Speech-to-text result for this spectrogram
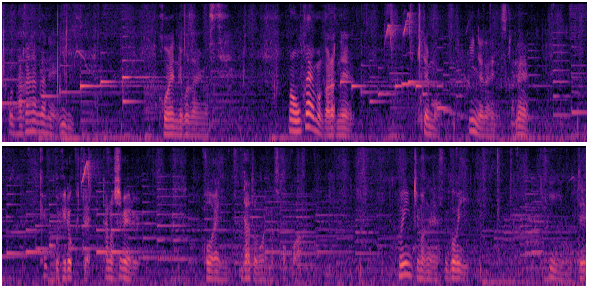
ここなかなかねいい公園でございます。まあ、岡山からね来てもいいんじゃないですかね。結構広くて楽しめる公園だと思いますここは。雰囲気もねすごいいいので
